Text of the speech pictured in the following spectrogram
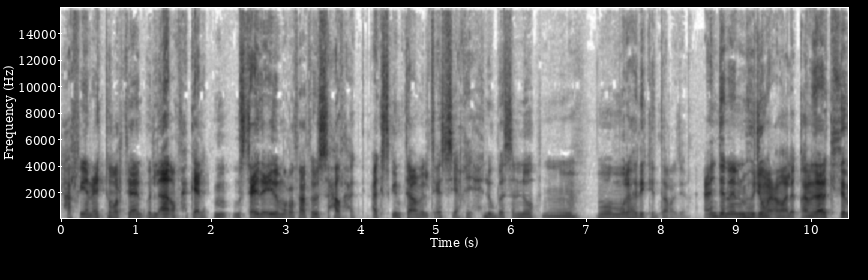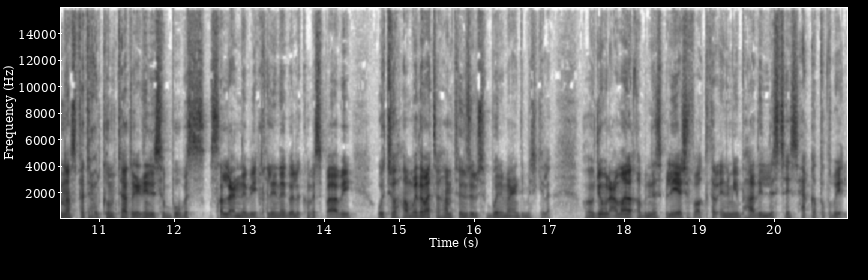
حرفيا عدته مرتين والآن أضحك عليه. مستعد أعيده مرة ثالثة ولسه حضحك. عكس كنتاما اللي تحس يا أخي حلو بس إنه مو مو لهذيك الدرجة. عندنا انمي هجوم العمالقه أنا ذلك كثير ناس فتحوا الكومنتات وقاعدين يسبوا بس صلوا على النبي. خليني أقول لكم أسبابي وتفهموا. إذا ما تفهمتوا انزلوا سبوني ما عندي مشكلة. هجوم العمالقة بالنسبة لي أشوفه أكثر انمي بهذه اللسته يستحق التطبيل.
